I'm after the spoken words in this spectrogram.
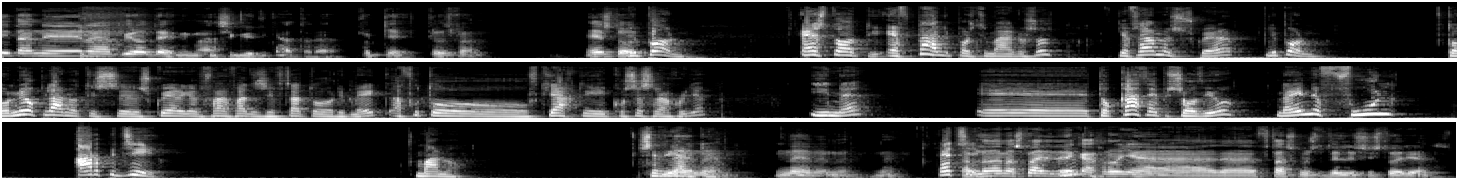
ήταν ένα πυροτέχνημα συγκριτικά τώρα. Ok, okay, τέλος πάντων. Έστω. Λοιπόν, έστω ότι 7 λοιπόν στη Microsoft και φτάνουμε στο Square. Λοιπόν, το νέο πλάνο της ε, Square για το Final Fantasy VII το remake, αφού το φτιάχνει 24 χρόνια, είναι ε, το κάθε επεισόδιο να είναι full RPG. Μάνο. Σε ναι, διάρκεια. Ναι, ναι, ναι. ναι, ναι. Έτσι. Απλά θα μας πάρει 10 χρόνια να φτάσουμε στο τέλος της ιστορίας.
